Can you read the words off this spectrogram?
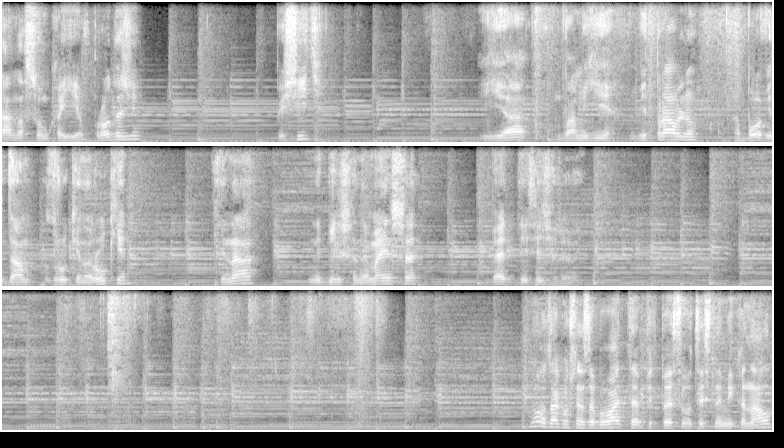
дана сумка є в продажі. Пишіть, я вам її відправлю або віддам з руки на руки. Ціна не більше, не менше 5 тисяч гривень. Ну, а також не забувайте підписуватись на мій канал.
